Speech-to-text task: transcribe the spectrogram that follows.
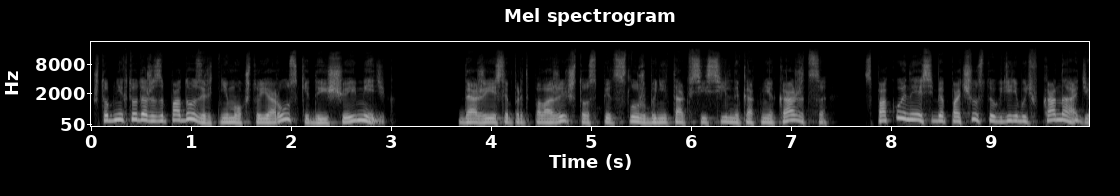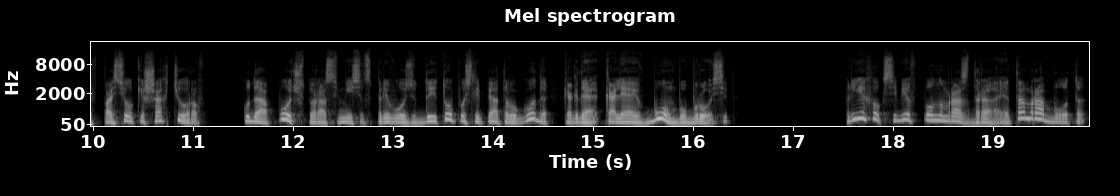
Чтобы никто даже заподозрить не мог, что я русский, да еще и медик. Даже если предположить, что спецслужбы не так всесильны, как мне кажется — Спокойно я себя почувствую где-нибудь в Канаде, в поселке шахтеров, куда почту раз в месяц привозят, да и то после пятого года, когда Каляев бомбу бросит. Приехал к себе в полном раздрае, там работа.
